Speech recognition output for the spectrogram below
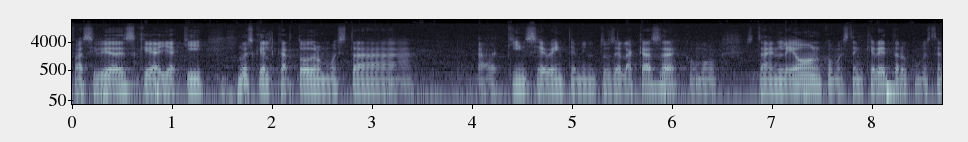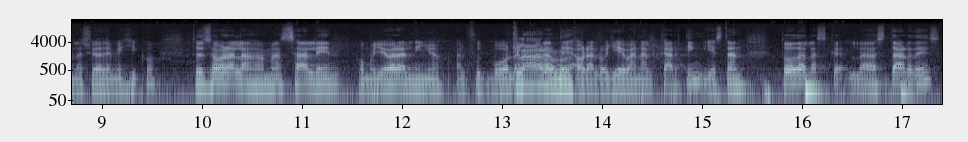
facilidades que hay aquí, pues que el cartódromo está a 15, 20 minutos de la casa, como está en León, como está en Querétaro, como está en la Ciudad de México. Entonces ahora las mamás salen, como llevar al niño al fútbol, Claro, al karate, ¿no? ahora lo llevan al karting y están todas las, las tardes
